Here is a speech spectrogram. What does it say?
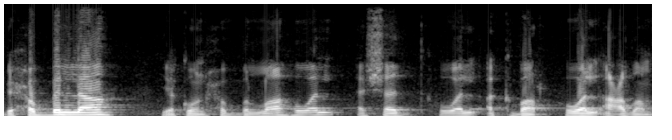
بحب الله يكون حب الله هو الأشد هو الأكبر هو الأعظم.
